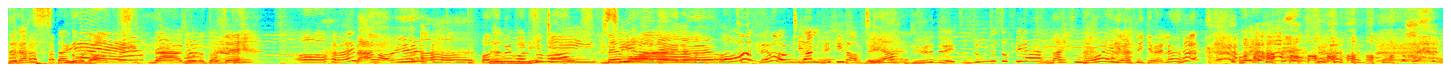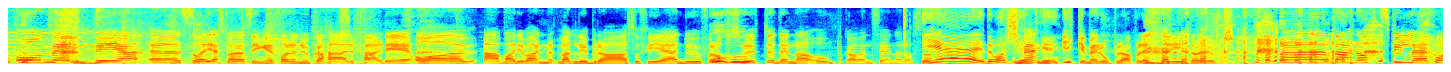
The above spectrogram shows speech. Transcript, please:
Fader, ass. Det er god låt. Det er god låt, altså. Der var vi! Og The så vi var så vant. Det var dere. Veldig fin avslutning Ja. Du, du er ikke så dum du, Sofie Nei, nå er jeg greit likevel, ja. Og med det eh, så er Gjett hva jeg synger for denne uka her ferdig. Og jeg, Marivann, veldig bra, Sofie. Du får absolutt denne oppgaven senere også. Yay, det var kjempegøy. Men ikke mer opera, for det er dritdårlig gjort. Eh, Bernaft spiller på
